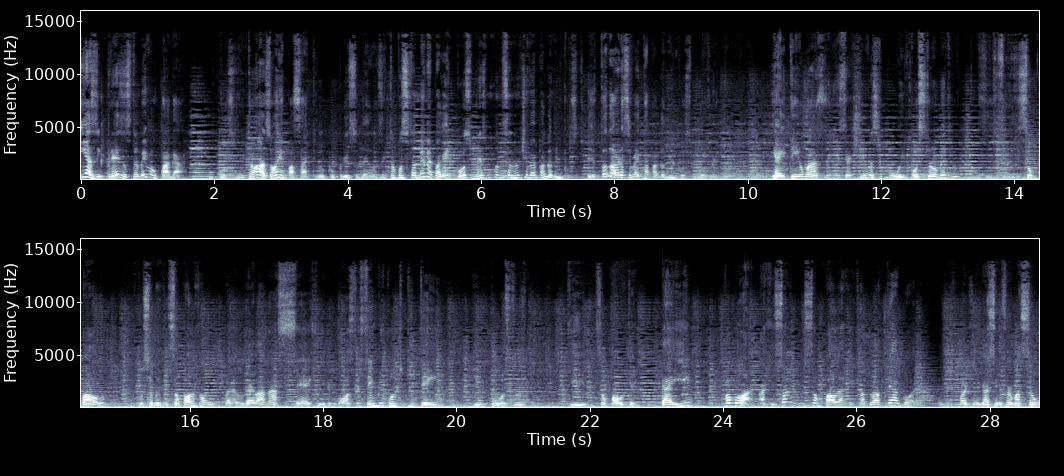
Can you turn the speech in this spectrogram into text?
E as empresas também vão pagar impostos, então elas vão repassar aquilo pro preço delas. Então você também vai pagar imposto mesmo quando você não estiver pagando imposto. Seja, toda hora você vai estar pagando imposto no governo. E aí tem umas iniciativas, tipo o Impostrômetro de São Paulo. O Impostrômetro de São Paulo, que é um lugar lá na SEC, ele mostra sempre quanto que tem de imposto que São Paulo tem. E aí, vamos lá, aqui só em São Paulo arrecadou até agora. A gente pode pegar essa informação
